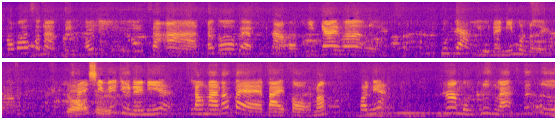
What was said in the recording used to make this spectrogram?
เพราะว่าสนามบินเขาดีสะอาด แล้วก็แบบหาของกินง่ายมากเลย ทุกอย่างอยู่ในนี้หมดเลย ยอดใช้เลยชีวิตอยู่ในนี้ เรามาตั้งแต่บ่ายสองเนาะ ตอนเนี้ยห้าโมงครึ่งแล้ว ก็คือ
